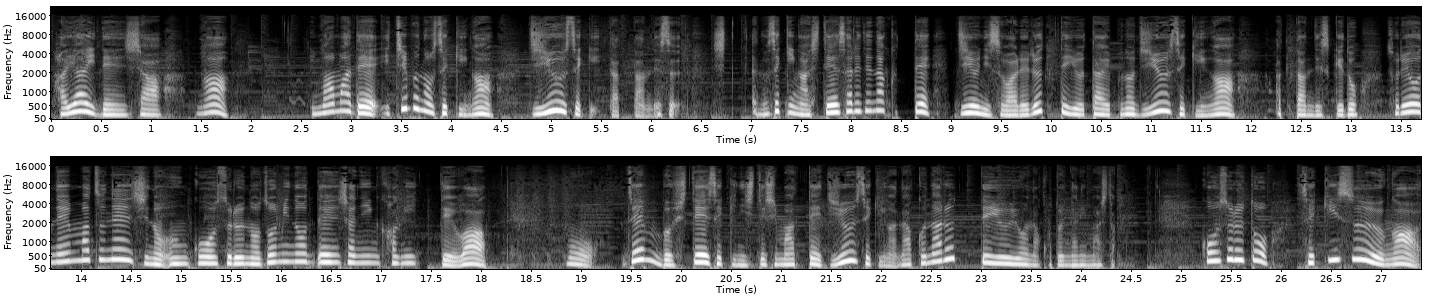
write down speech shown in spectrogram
速い電車が今まで一部の席が自由席だったんです。あの席が指定されてなくて自由に座れるっていうタイプの自由席があったんですけどそれを年末年始の運行するのぞみの電車に限ってはもう全部指定席にしてしまって自由席がなくなるっていうようなことになりました。こうすると席数が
